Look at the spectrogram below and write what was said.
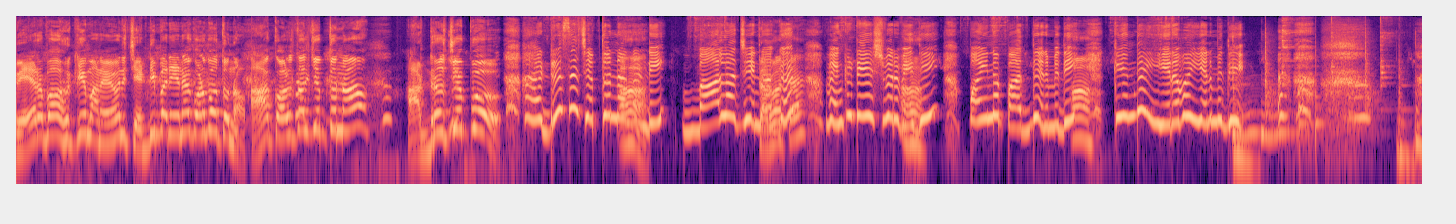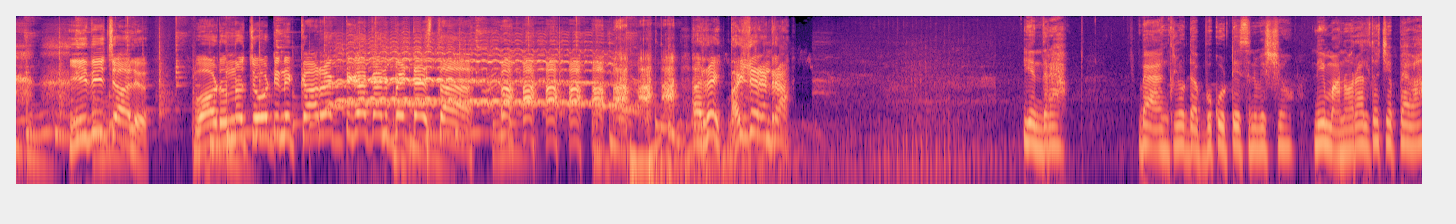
వీరబాహుకి మనం ఏమైనా చెడ్డి పని అయినా కొనబోతున్నాం. ఆ కొలతలు చెప్తున్నావు? అడ్రస్ చెప్పు. అడ్రస్ చెప్తున్నానండి? బాలాజీ నగర్ తర్వాత? వెంకటేశ్వర వీధి పైన పద్దెనిమిది ఆ. కింద ఇరవై ఎనిమిది. ఇది చాలు. వాడున్న చోటిని కరెక్ట్గా కనిపెట్టేస్తా. అరే బయలుదేరండి రా ఇంద్రా బ్యాంకులో డబ్బు కొట్టేసిన విషయం నీ మనవరాలతో చెప్పావా?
